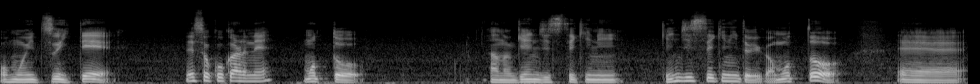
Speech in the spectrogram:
ー思いついて、で、そこからね、もっと、あの、現実的に、現実的にというか、もっと、え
